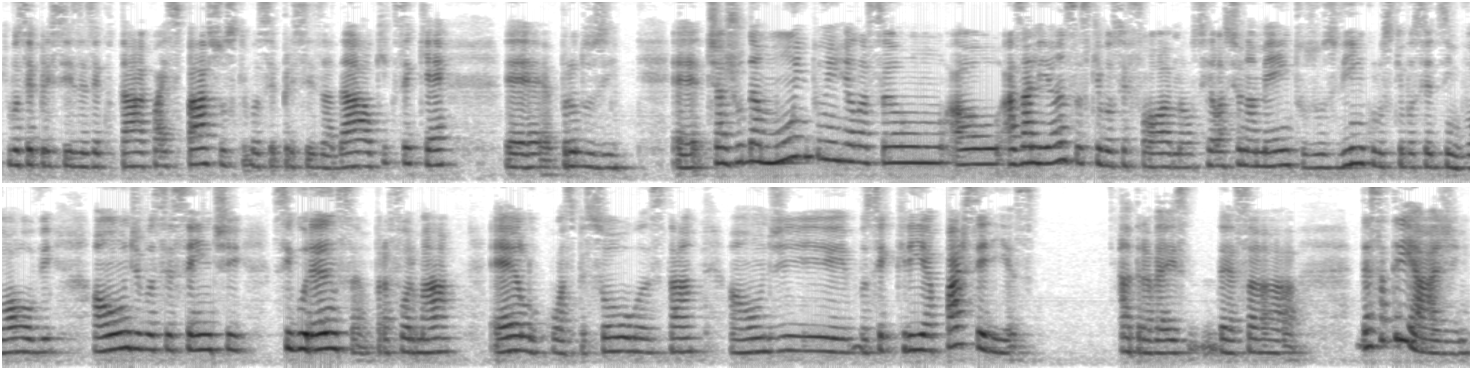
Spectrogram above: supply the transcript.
que você precisa executar, quais passos que você precisa dar, o que, que você quer é, produzir. É, te ajuda muito em relação às alianças que você forma, aos relacionamentos, os vínculos que você desenvolve, aonde você sente segurança para formar elo com as pessoas, tá? Aonde você cria parcerias através dessa dessa triagem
